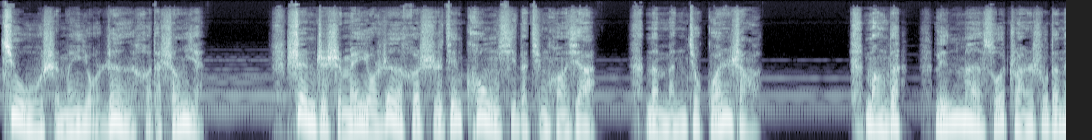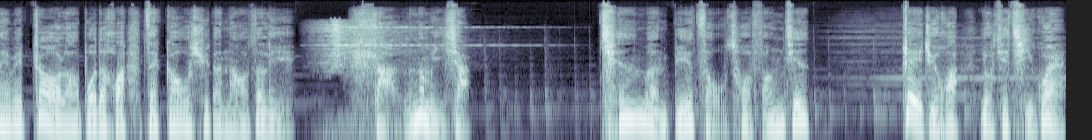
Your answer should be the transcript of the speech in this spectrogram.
就是没有任何的声音，甚至是没有任何时间空隙的情况下，那门就关上了。猛地，林曼所转述的那位赵老伯的话在高旭的脑子里闪了那么一下：“千万别走错房间。”这句话有些奇怪，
